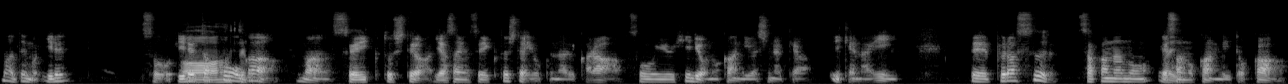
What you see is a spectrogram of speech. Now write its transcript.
まあでも入れ、そう、入れた方が、まあ、生育としては、野菜の生育としては良くなるから、そういう肥料の管理はしなきゃいけない。で、プラス、魚の餌の管理とか、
